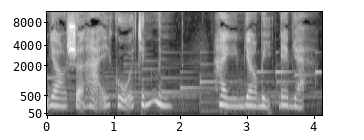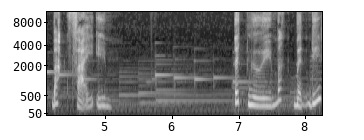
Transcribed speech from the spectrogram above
Do sợ hãi của chính mình hay do bị đe dọa, bắt phải im. Ít người mắc bệnh điếc,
